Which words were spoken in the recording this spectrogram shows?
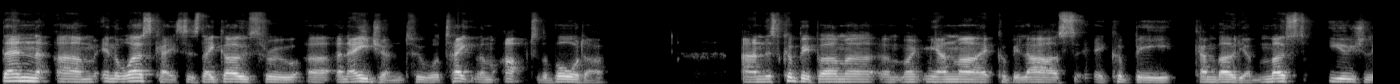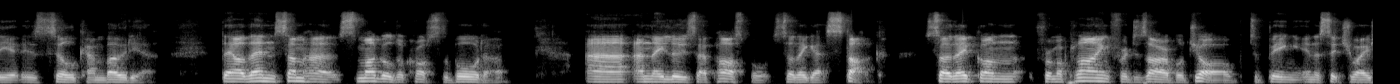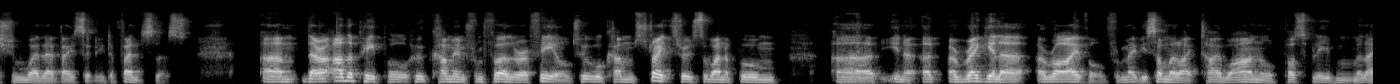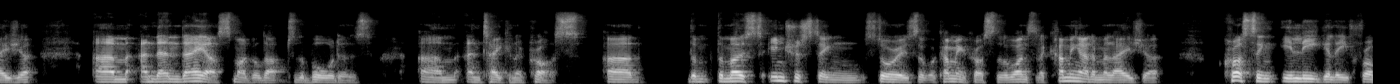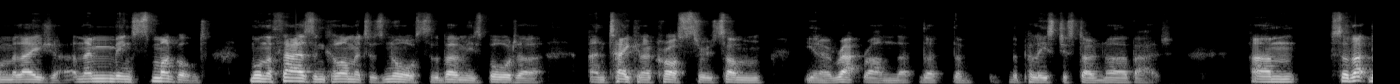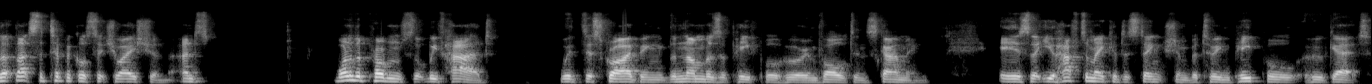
Then, um, in the worst cases, they go through uh, an agent who will take them up to the border. And this could be Burma, uh, Myanmar, it could be Laos, it could be Cambodia. Most usually, it is still Cambodia. They are then somehow smuggled across the border uh, and they lose their passports. So they get stuck. So they've gone from applying for a desirable job to being in a situation where they're basically defenseless. Um, there are other people who come in from further afield who will come straight through Suvarnabhumi, uh, you know, a, a, regular arrival from maybe somewhere like Taiwan or possibly even Malaysia. Um, and then they are smuggled up to the borders um, and taken across. Uh, the, the most interesting stories that we're coming across are the ones that are coming out of Malaysia crossing illegally from Malaysia and then being smuggled more than a thousand kilometers north to the Burmese border and taken across through some, you know, rat run that, that the, the police just don't know about. Um, so that, that that's the typical situation. And one of the problems that we've had with describing the numbers of people who are involved in scamming is that you have to make a distinction between people who get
